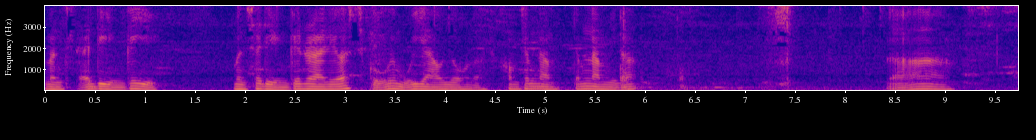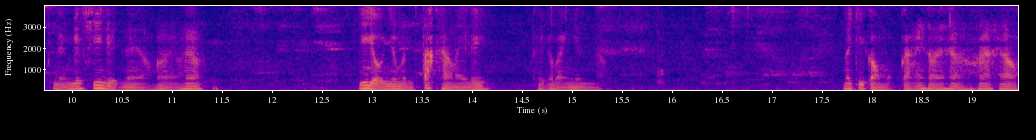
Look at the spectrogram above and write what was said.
mình sẽ điền cái gì? Mình sẽ điền cái radius của cái mũi dao vô là 0.5 0.5 gì đó. Đó. Những cái xí nịt này nè, các bạn thấy không ví dụ như mình tắt hàng này đi, thì các bạn nhìn nó chỉ còn một cái thôi ha ha ha.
